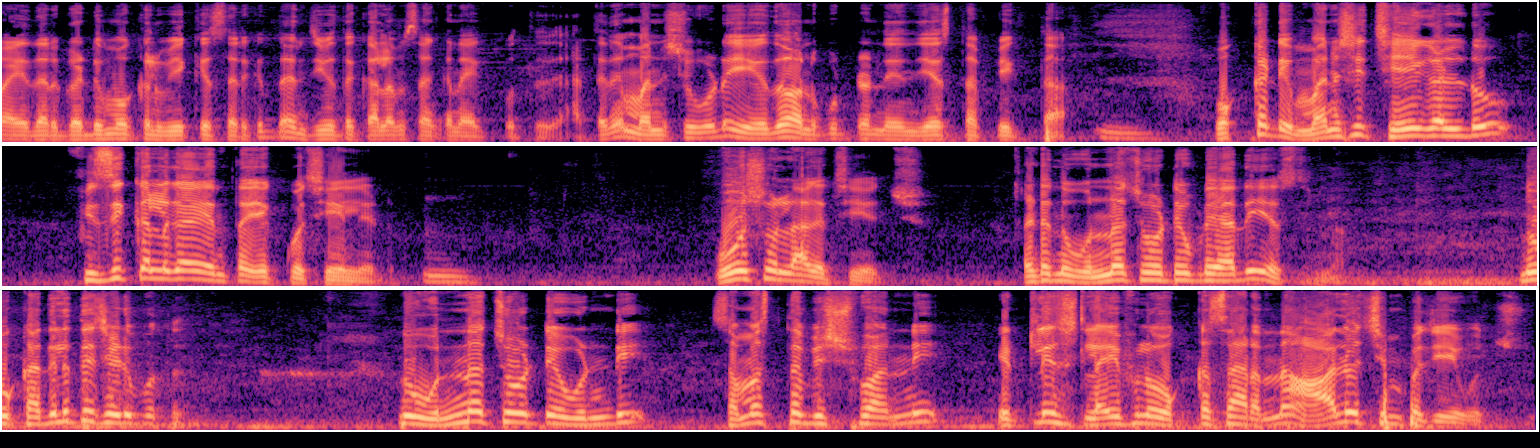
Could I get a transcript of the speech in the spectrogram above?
ఐదారు గడ్డి మొక్కలు వీకేసరికి దాని జీవితకాలం సంకన అయిపోతుంది అట్లనే మనిషి కూడా ఏదో అనుకుంటాడు నేను చేస్తా పీక్తా. ఒక్కటి మనిషి చేయగలడు ఫిజికల్గా ఎంత ఎక్కువ చేయలేడు. ఉమ్. ఓషో లాగా చేయొచ్చు. అంటే నువ్వు ఉన్న చోట ఇప్పుడు అదే చేస్తున్నా. నువ్వు కదిలితే చెడిపోతుంది. నువ్వు ఉన్న చోటే ఉండి సమస్త విశ్వాన్ని అట్లీస్ట్ లైఫ్లో ఒక్కసారన్నా ఆలోచింపజేయవచ్చు.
